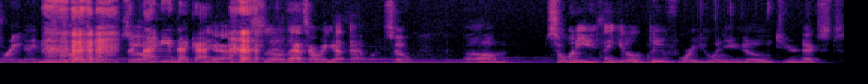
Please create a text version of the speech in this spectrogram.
great! I need to talk to him." It's like, I need that guy. yeah, so that's how we got that one. So, um, so what do you think it'll do for you when you go to your next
